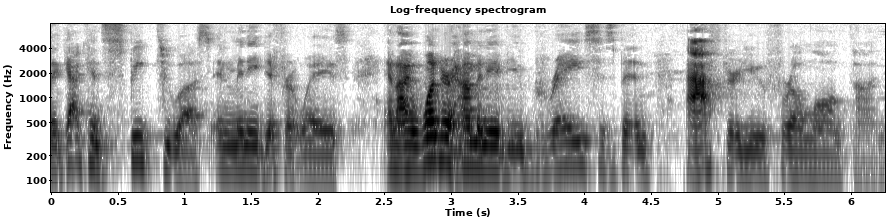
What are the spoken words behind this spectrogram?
that God can speak to us in many different ways. And I wonder how many of you, grace has been after you for a long time.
